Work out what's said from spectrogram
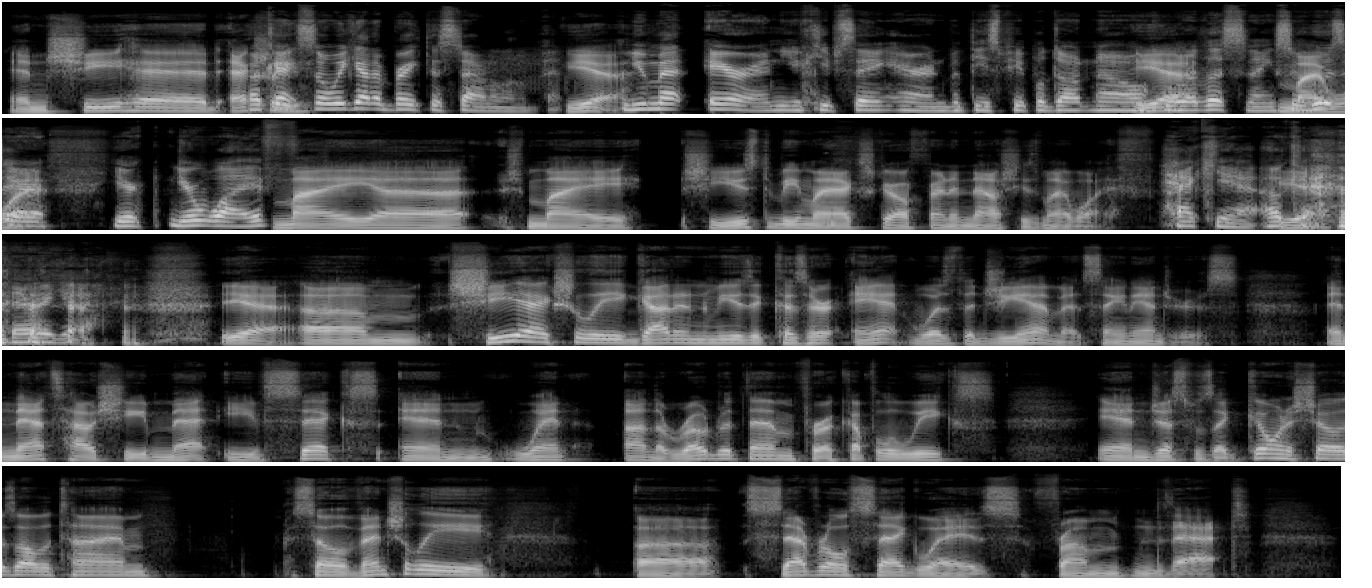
and she had actually. okay so we got to break this down a little bit yeah. you met Aaron. You keep saying Aaron, but these people don't know Yeah, who are listening. So my who's Aaron? Your your wife. My uh, my she used to be my ex girlfriend, and now she's my wife. Heck yeah. Okay, Yeah. there we go. yeah. Um, she actually got into music because her aunt was the GM at St. Andrews. And that's how she met Eve Six and went on the road with them for a couple of weeks and just was like going to shows all the time. So eventually, uh, several segues from that.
